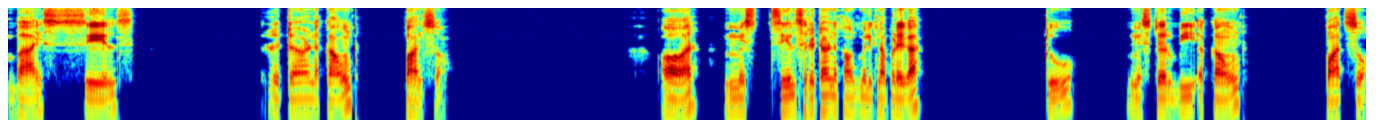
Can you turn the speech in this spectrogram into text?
बाय सेल्स रिटर्न अकाउंट 500 और मिस सेल्स रिटर्न अकाउंट में लिखना पड़ेगा टू मिस्टर बी अकाउंट 500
